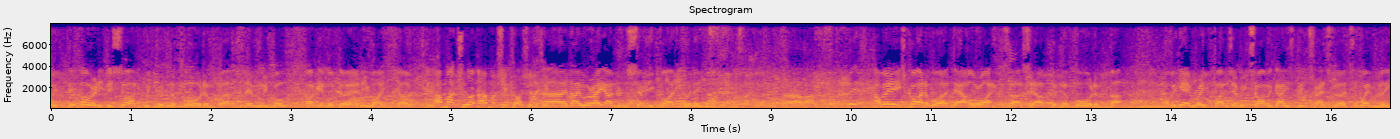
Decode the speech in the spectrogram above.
we would already decided we couldn't afford them, but then we thought, fuck it, we'll do it anyway. So how much how much it cost you? Uh, they were 875 quid each. Um, I mean, it's kind of worked out all right because, like I said, I couldn't afford them, but I'll be getting refunds every time a game's been transferred to Wembley,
